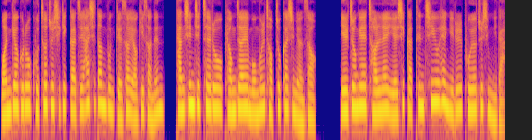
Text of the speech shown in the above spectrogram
원격으로 고쳐주시기까지 하시던 분께서 여기서는 당신 지체로 병자의 몸을 접촉하시면서 일종의 전례 예식 같은 치유 행위를 보여주십니다.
